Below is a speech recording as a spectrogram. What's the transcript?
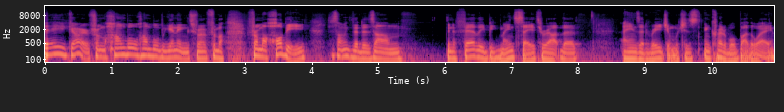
There you go. From humble, humble beginnings, from from a from a hobby to something that has um been a fairly big mainstay throughout the ANZ region, which is incredible, by the way.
